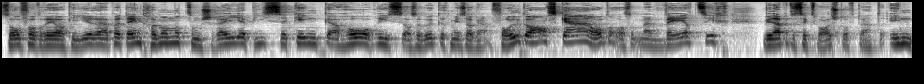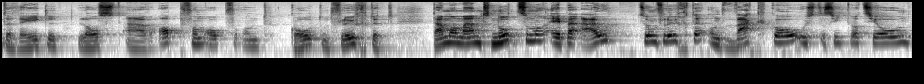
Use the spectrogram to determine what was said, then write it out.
sofort reagieren. Aber dann kommen wir zum Schreien, Bissen, Ginken, Horris, also wirklich, wir sagen Vollgas geben, oder? Also man wehrt sich, weil eben der Sexualstraftäter in der Regel lässt er ab vom Opfer und geht und flüchtet. Diesen Moment nutzen wir eben auch zum Flüchten und weggehen aus der Situation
